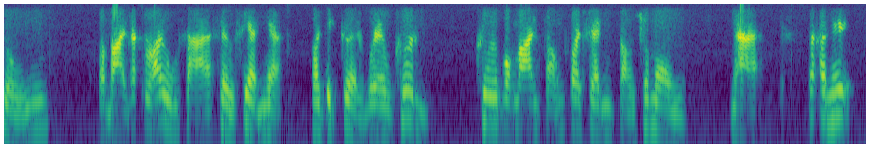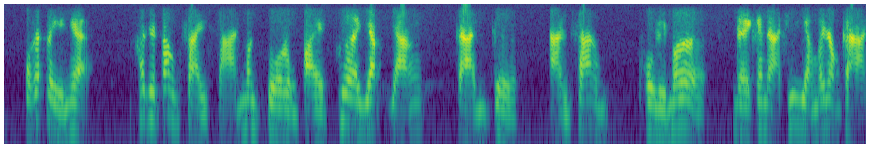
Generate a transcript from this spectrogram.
สูงประมาณสักร้อยองศาเซลเซียสเนี่ยมันจะเกิดเร็วขึ้น คือประมาณสองเปอร์เซ็นต่อชั่วโมงนะฮะแล้วคราวนี้ปกติเนี่ยเขาจะต้องใส่สารบางตัวลงไป เพื่อยับยั้งการเกิดการสร้างโพลิเมอร์ ในขณะที่ยังไม่ต้องการ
